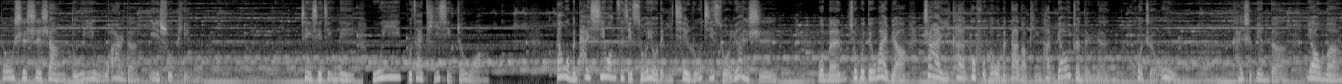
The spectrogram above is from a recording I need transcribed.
都是世上独一无二的艺术品。这些经历无一不在提醒着我。当我们太希望自己所有的一切如己所愿时，我们就会对外表乍一看不符合我们大脑评判标准的人或者物，开始变得要么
